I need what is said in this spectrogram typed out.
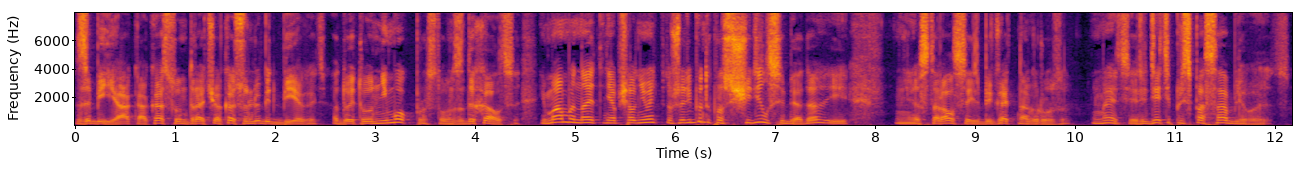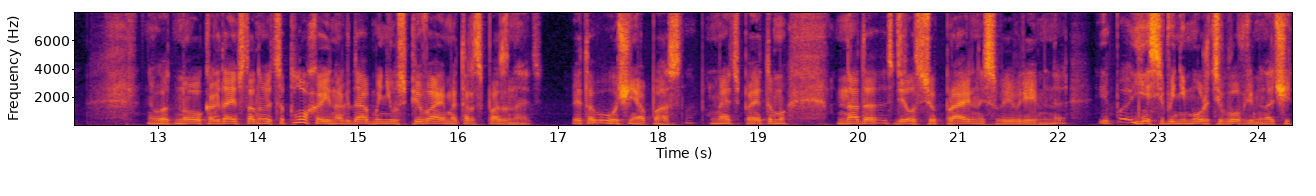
забияка, оказывается, он драчу, оказывается, он любит бегать. А до этого он не мог просто, он задыхался. И мама на это не обращала внимания, потому что ребенок просто щадил себя, да, и старался избегать нагрузок. Понимаете, дети приспосабливаются. Вот. Но когда им становится плохо, иногда мы не успеваем это распознать. Это очень опасно, понимаете? Поэтому надо сделать все правильно и своевременно. И если вы не можете вовремя начать,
